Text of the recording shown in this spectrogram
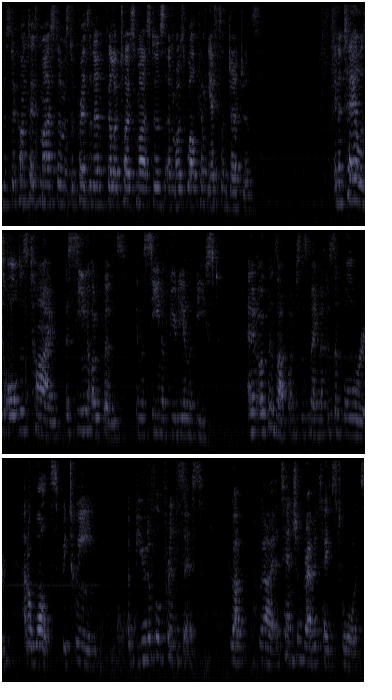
Mr. Contest Master, Mr. President, fellow Toastmasters, and most welcome guests and judges. In a tale as old as time, a scene opens in the scene of Beauty and the Beast, and it opens up onto this magnificent ballroom and a waltz between a beautiful princess who our, who our attention gravitates towards,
